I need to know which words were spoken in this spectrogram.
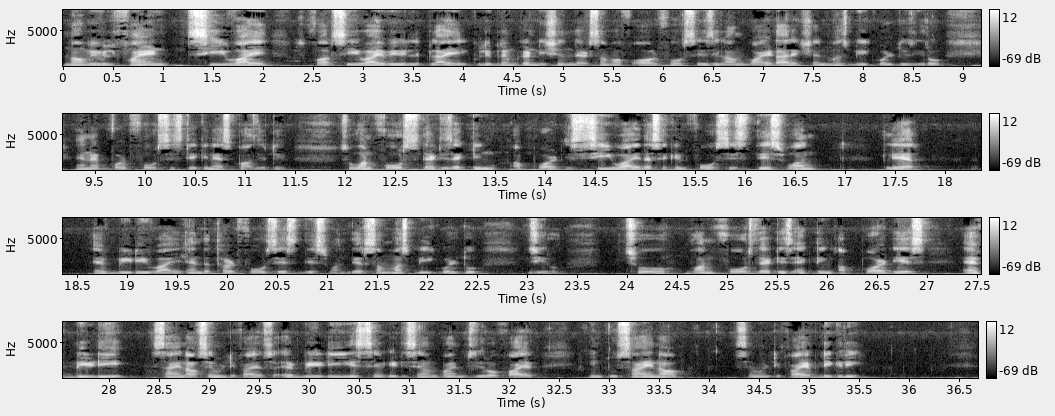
Now we will find Cy for Cy we will apply equilibrium condition that sum of all forces along y direction must be equal to 0 and upward force is taken as positive so one force that is acting upward is Cy, the second force is this one, clear? FBdy and the third force is this one. Their sum must be equal to 0. So one force that is acting upward is FBD sine of 75. So FBD is 87.05 into sine of 75 degree.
